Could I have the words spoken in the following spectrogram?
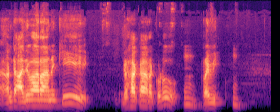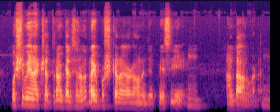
అంటే ఆదివారానికి గ్రహకారకుడు రవి. Hmm. పుష్యమి నక్షత్రం కలిసి రావడం రవి పుష్కర యోగం అని చెప్పేసి అంటాం అనమాట Hmm.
